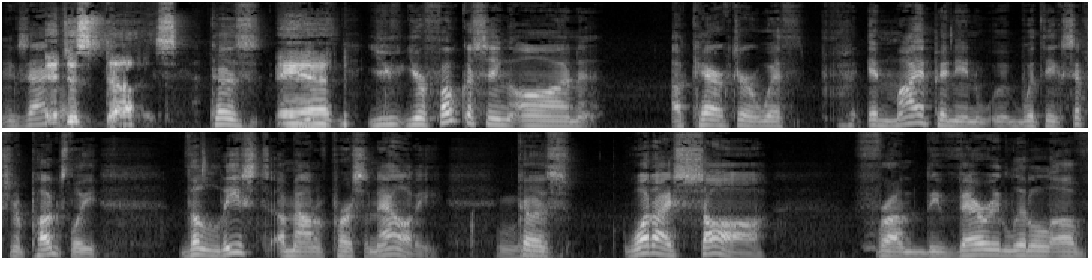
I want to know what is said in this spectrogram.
Exactly. It just does. cuz And you you're focusing on a character with in my opinion with the exception of Pugsley the least amount of personality because what I saw from the very little of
